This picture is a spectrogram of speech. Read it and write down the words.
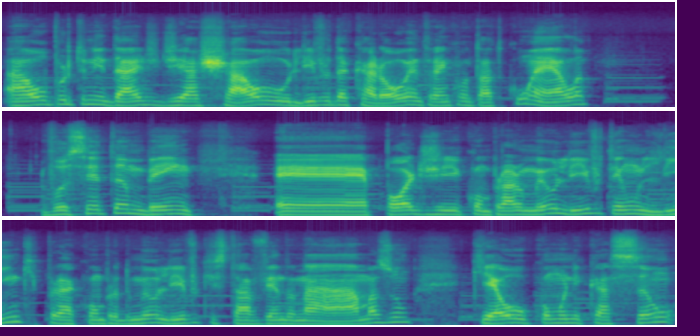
a oportunidade de achar o livro da Carol, entrar em contato com ela. Você também é, pode comprar o meu livro, tem um link para a compra do meu livro que está à venda na Amazon que é o Comunicação,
